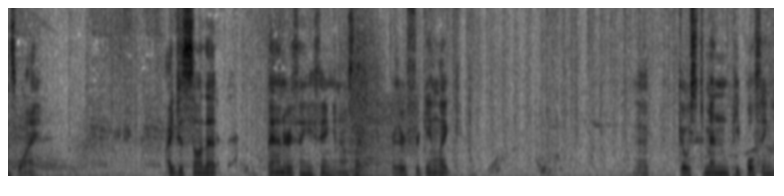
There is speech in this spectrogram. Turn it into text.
That's why. I just saw that banner thingy thing, and I was like, are there freaking like the ghost men people thing?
